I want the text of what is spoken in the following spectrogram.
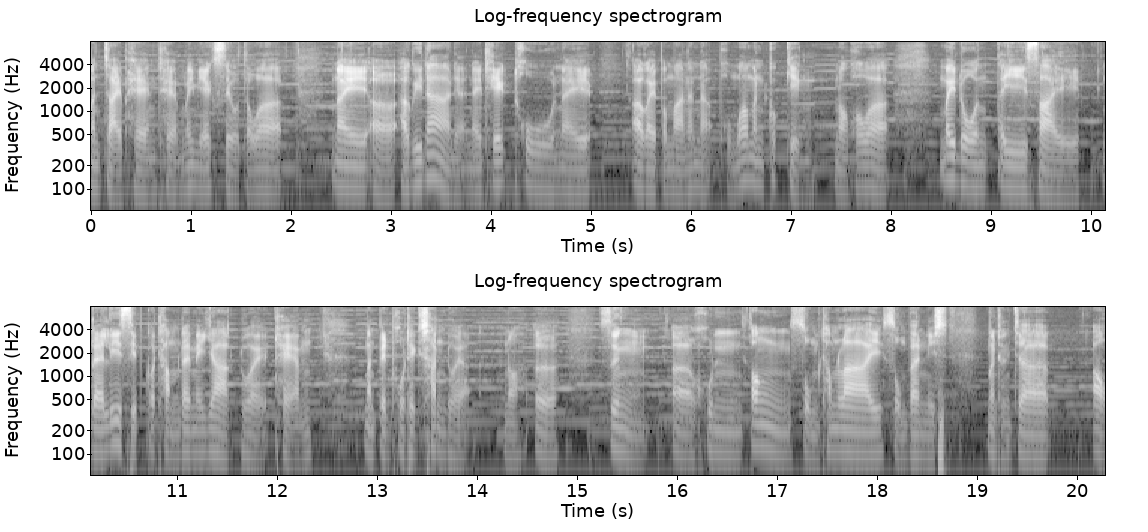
มันจ่ายแพงแถมไม่มี Excel แต่ว่าในเอ่ออารีนาเนี่ย ใน Take 2ในอะไรประมาณนั้นนะผมว่ามันก็เก่งเนาะเพราะว่าไม่โดนตีใส่แรลลี่10 ก็ทำได้ไม่ยากด้วย แถมมันเป็น protection ด้วยอะเนาะเออ ซึ่งเอ่อคุณต้องสุ่มทำลาย สุ่ม banish มันถึงจะเอา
